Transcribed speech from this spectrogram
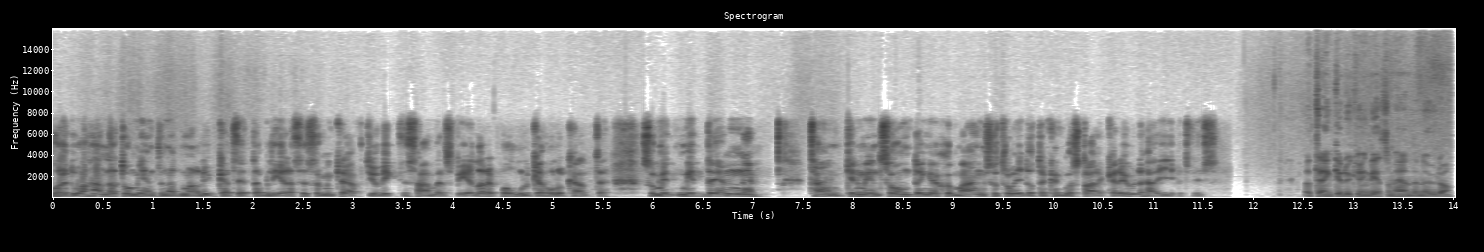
Vad det då har handlat om egentligen att man har lyckats etablera sig som en kraftig och viktig samhällsspelare på olika håll och kanter. Så med, med den tanken, med en sånt engagemang så tror jag idrotten kan gå starkare ur det här givetvis. Vad tänker du kring det som händer nu då?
